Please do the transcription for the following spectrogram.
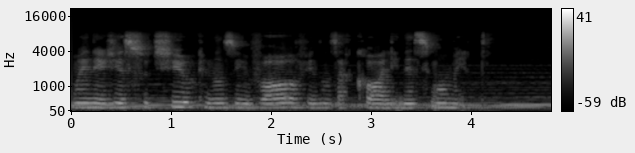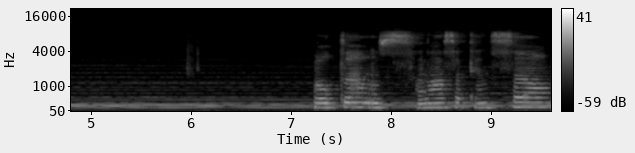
Uma energia sutil que nos envolve, nos acolhe nesse momento. Voltamos a nossa atenção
